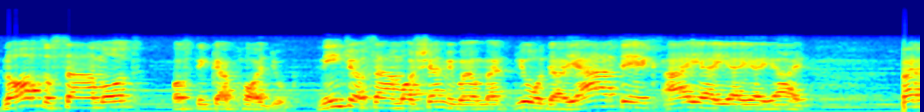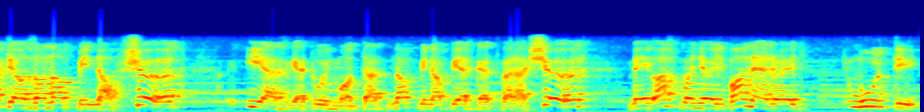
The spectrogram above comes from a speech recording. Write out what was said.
Na azt a számot, azt inkább hagyjuk. Nincs a számmal semmi bajom, mert jó, de a játék, ájjájjájjáj. Peti az a nap mint nap. Sőt, ijeszget úgymond, tehát nap mint nap ijeszget vele. Sőt, még azt mondja, hogy van erről egy multi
